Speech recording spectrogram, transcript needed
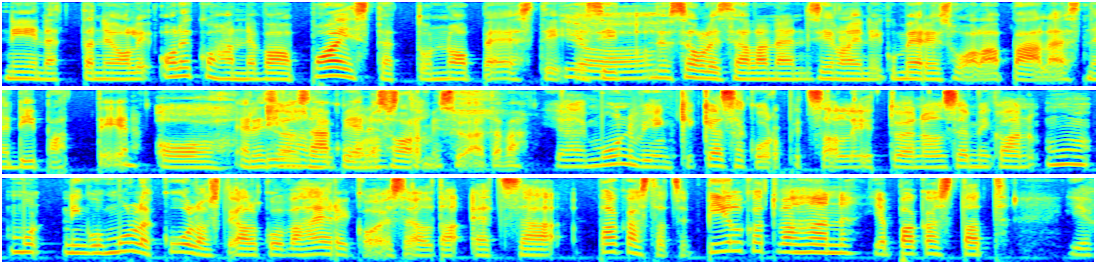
niin, että ne oli, olikohan ne vaan paistettu nopeasti Joo. ja sit, se oli sellainen, siinä oli niinku merisuolaa päällä ja sitten ne dipattiin. Oh, Eli se on sehän pieni sormisyötävä. Ja mun vinkki kesäkurpitsaan liittyen on se, mikä on, m- m- niinku mulle kuulosti alkuun vähän erikoiselta, että sä pakastat se pilkot vähän ja pakastat ja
